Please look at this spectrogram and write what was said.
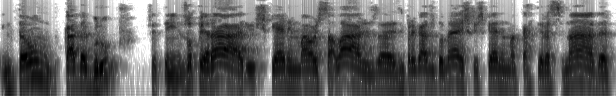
Então, cada grupo você tem os operários, querem maiores salários, as empregadas domésticas querem uma carteira assinada,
